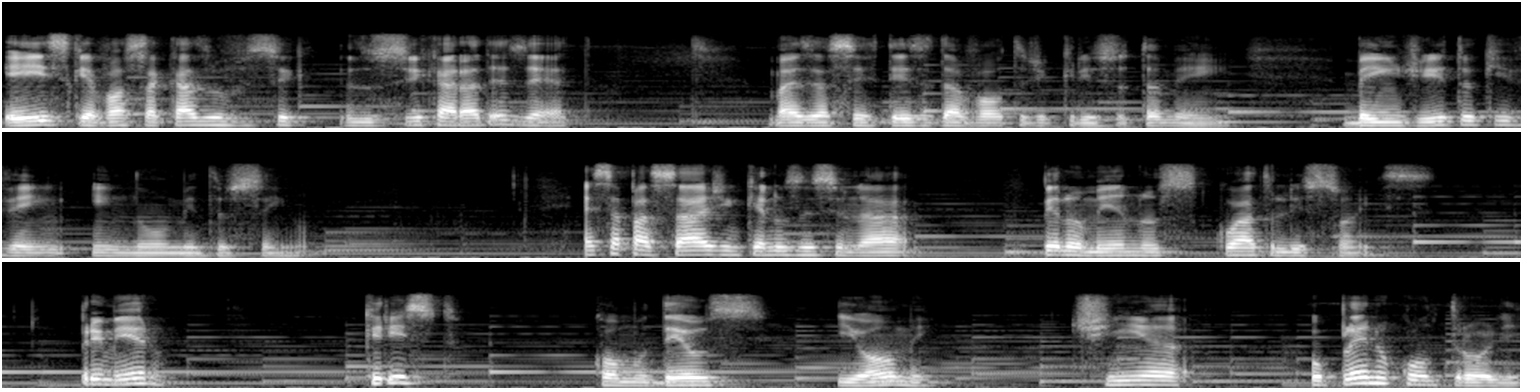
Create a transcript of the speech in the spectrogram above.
Eis que a vossa casa vos ficará deserta. Mas a certeza da volta de Cristo também. Bendito que vem em nome do Senhor. Essa passagem quer nos ensinar pelo menos quatro lições. Primeiro, Cristo como Deus e homem, tinha o pleno controle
